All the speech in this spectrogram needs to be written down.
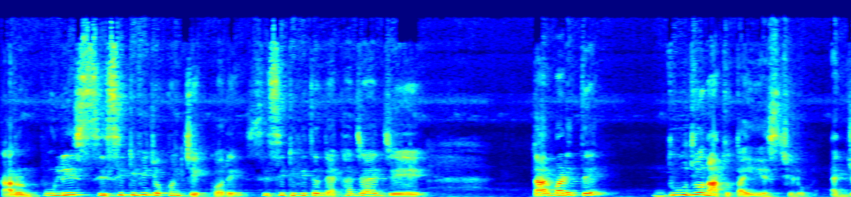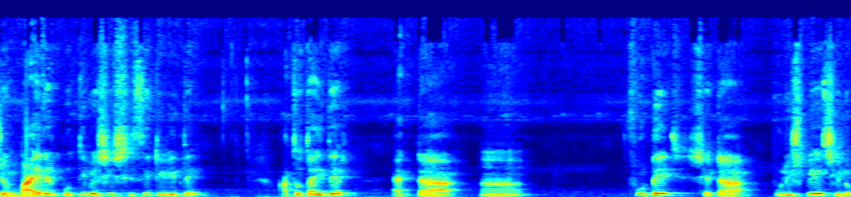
কারণ পুলিশ সিসিটিভি যখন চেক করে, সিসিটিভিতে দেখা যায় যে তার বাড়িতে দুজন আততায়ী এসছিল। একজন বাইরের প্রতিবেশী সিসিটিভিতে, আততায়ীদের একটা ফুটেজ সেটা পুলিশ পেয়েছিল।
